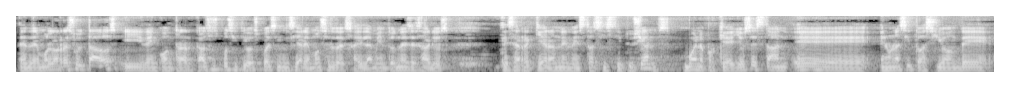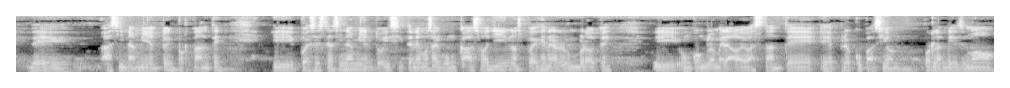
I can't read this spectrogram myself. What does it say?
Tendremos los resultados y de encontrar casos positivos pues iniciaremos los aislamientos necesarios que se requieran en estas instituciones. Bueno, porque ellos están eh, en una situación de, hacinamiento importante y pues este hacinamiento y si tenemos algún caso allí nos puede generar un brote y un conglomerado de bastante eh, preocupación por la misma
